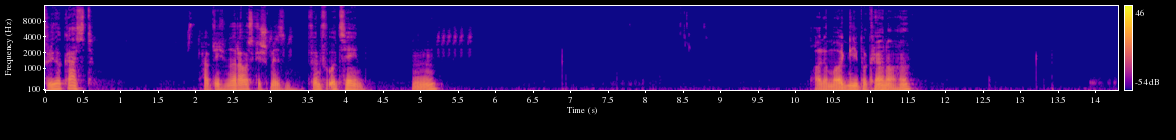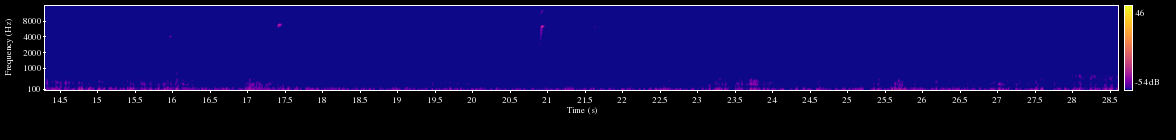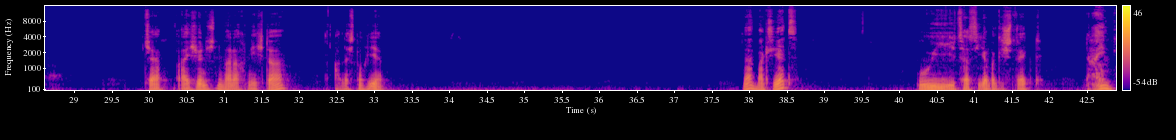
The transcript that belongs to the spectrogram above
früher Gast. Hab dich nur rausgeschmissen. 5.10 Uhr. Hm? Heute Morgen lieber Körner, hä? Tja, Eichhörnchen war noch nicht da. Alles noch hier. Na, du jetzt? Ui, jetzt hast du dich aber gestreckt. Nein.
